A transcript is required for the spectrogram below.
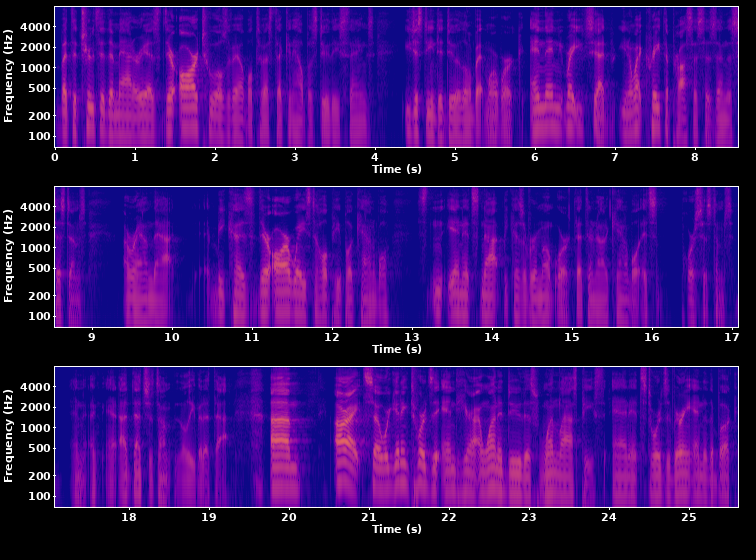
but the truth of the matter is there are tools available to us that can help us do these things. You just need to do a little bit more work, and then right, you said, you know what, create the processes and the systems around that because there are ways to hold people accountable, and it's not because of remote work that they're not accountable. It's poor systems, and, and that's just I'm to leave it at that. Um, all right, so we're getting towards the end here. I want to do this one last piece, and it's towards the very end of the book,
